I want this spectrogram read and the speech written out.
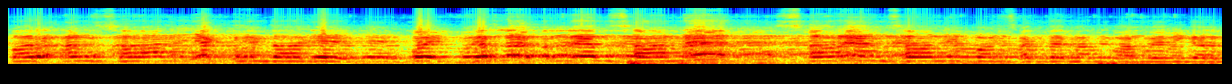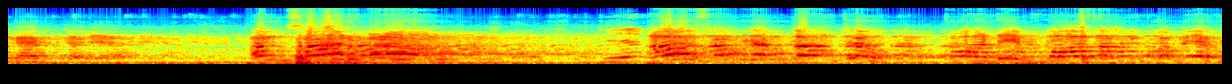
ਪਰ ਇਨਸਾਨ ਇੱਕ ਹੁੰਦਾ ਜੇ ਕੋਈ ਬਿਰਲੇ ਬਿਰਲੇ ਇਨਸਾਨ ਨੇ ਸਾਰੇ ਇਨਸਾਨ ਨਹੀਂ ਬਣ ਸਕਦੇ ਮੈਂ ਤੁਹਾਨੂੰ ਗੱਲ ਚੱਲਿਆ। ਇਨਸਾਨ ਬਣੋ। ਜੇ ਆਹ ਸਾਹਮਣੇ ਮੈਦਾਨ 'ਚ ਤੁਹਾਡੀ ਬਾਤ ਵਾਲੀ ਕੋਈ ਵੇਖ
